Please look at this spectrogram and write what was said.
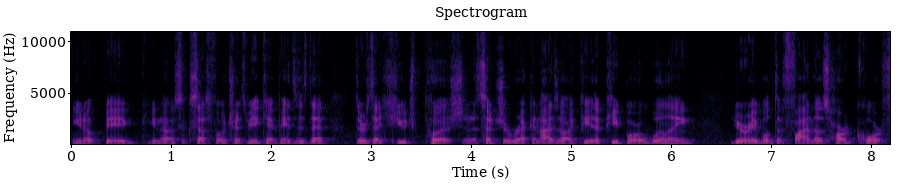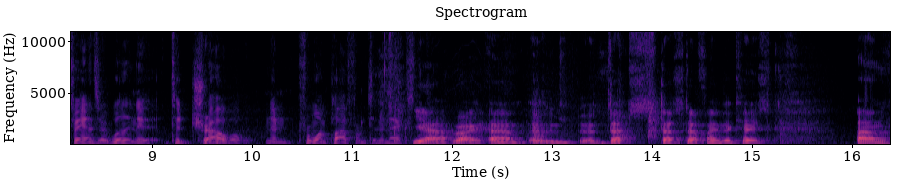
you know big you know successful transmedia campaigns, is that there's that huge push and it's such a recognizable IP that people are willing. You're able to find those hardcore fans that are willing to, to travel from one platform to the next. Yeah, right. Um, uh, that's that's definitely the case. Um,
